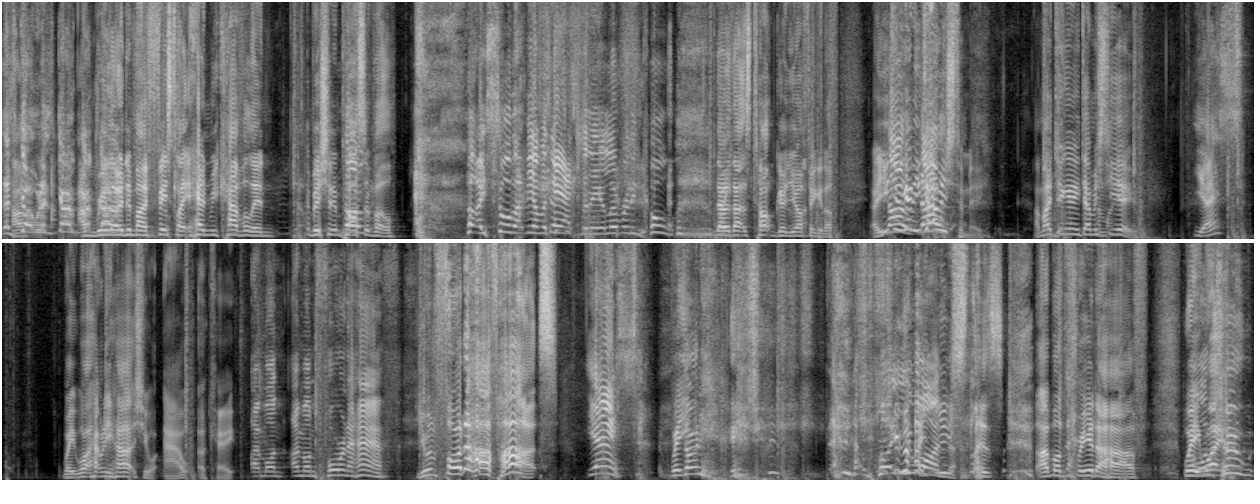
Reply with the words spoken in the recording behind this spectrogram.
Let's go, let's go, go, I'm go. reloading my fist like Henry Cavill in Mission Impossible. I saw that the other day, actually. It looked really cool. No, that's Top Gun you're thinking of. Are you No, doing any no. damage to me? Am I doing any damage to you? Yes, Wait, what? How many hearts you? Ow. Okay. I'm on. I'm on four and a half. You're on four and a half hearts. Yes. Wait. Don't. what are you are on? Useless. I'm on three and a half. Wait, I'm why? two.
